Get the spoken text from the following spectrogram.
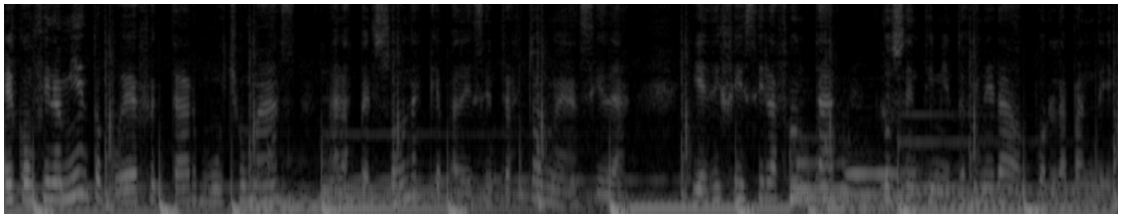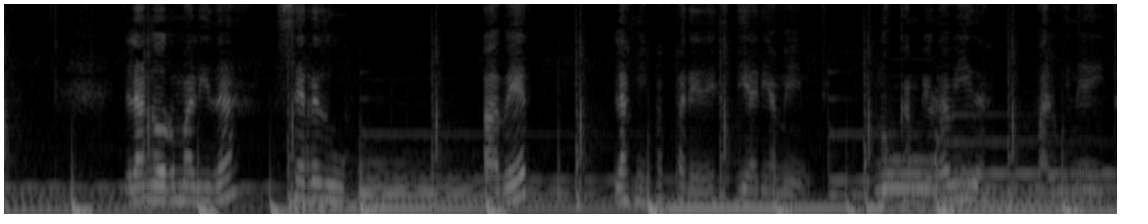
El confinamiento puede afectar mucho más a las personas que padecen trastorno de ansiedad y es difícil afrontar los sentimientos generados por la pandemia. La normalidad se redujo a ver las mismas paredes diariamente. Nos cambió la vida, algo inédito.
